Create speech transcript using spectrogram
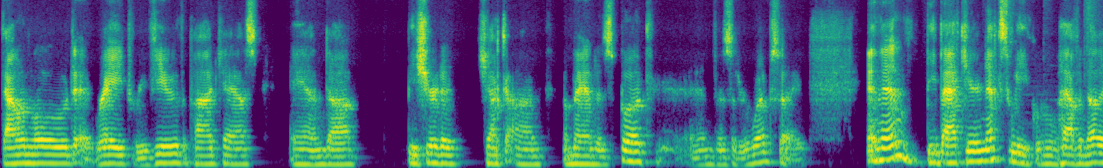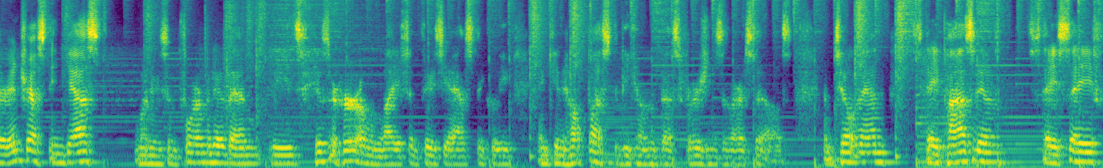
download, rate, review the podcast and uh, be sure to check on Amanda's book and visit her website. And then be back here next week we'll have another interesting guest, one who's informative and leads his or her own life enthusiastically and can help us to become the best versions of ourselves. Until then, stay positive, stay safe,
